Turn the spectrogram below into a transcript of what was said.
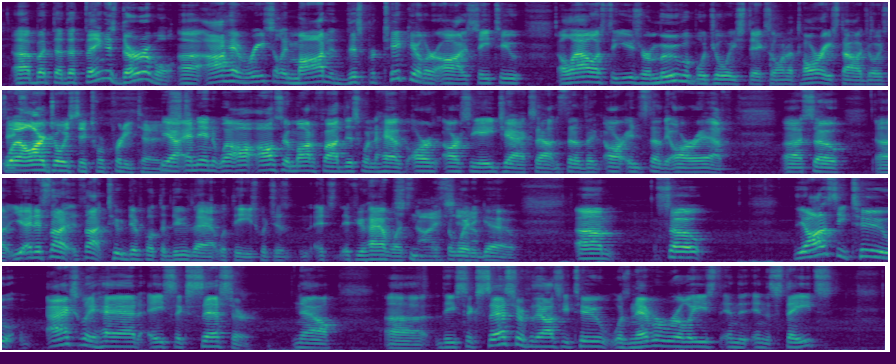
Uh, but the, the thing is durable. Uh, I have recently modded this particular Odyssey to allow us to use removable joysticks on Atari style joysticks. Well, our joysticks were pretty toast. Yeah, and then well, I also modified this one to have R- RCA jacks out instead of the R instead of the RF. Uh, so uh, yeah, and it's not it's not too difficult to do that with these, which is it's if you have one, it's, nice, it's the yeah. way to go. Um, so the Odyssey Two actually had a successor now, uh, the successor for the Odyssey 2 was never released in the in the states,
